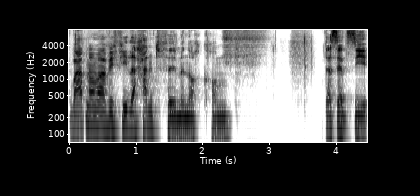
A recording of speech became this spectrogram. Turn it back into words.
warten wir mal, wie viele Handfilme noch kommen. Das jetzt die,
